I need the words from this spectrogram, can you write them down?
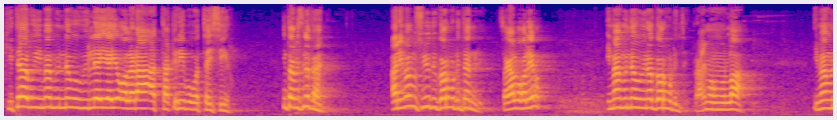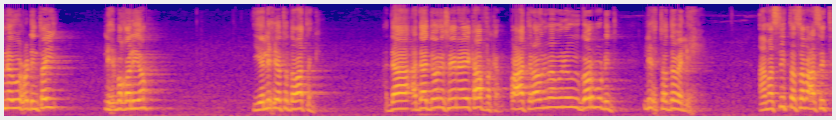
kitaabu imaamu nawowi leeyahay oo la dhaha altaqriib wاtaysiir intaan isla fahn alimaamu suyuudi goormuu dhintan nidhi. Sagaal boqol iyo? Imaamu nawowina goormuu dhintay raximahum اllah imaamu nawowi wuxuu dhintay lix boqol iyo? Iyo lix iyo toddobaatanki haddaa haddaad doonayso inay kaa fakan waxaad tiraa imaamu nawowi goormuu dhintay lix toddoba lix ama sita sabca sita.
